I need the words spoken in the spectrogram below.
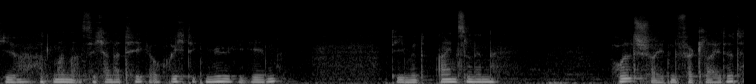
Hier hat man sich an der Theke auch richtig Mühe gegeben, die mit einzelnen Holzscheiten verkleidet.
